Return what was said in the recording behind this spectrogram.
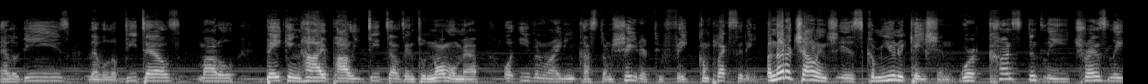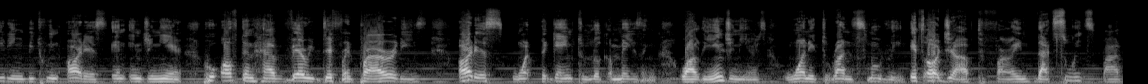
LODs, level of details model, baking high poly details into normal map, or even writing custom shader to fake complexity. Another challenge is communication. We're constantly translating between artists and engineer who often have very different priorities. Artists want the game to look amazing, while the engineers want it to run smoothly. It's our job to find that sweet spot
